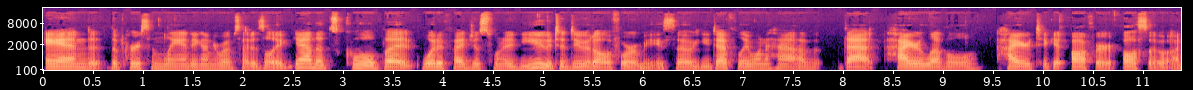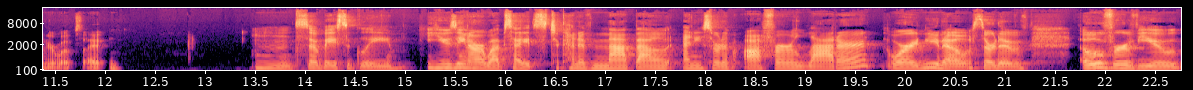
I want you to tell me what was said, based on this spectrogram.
and the person landing on your website is like, yeah, that's cool, but what if I just wanted you to do it all for me? So you definitely want to have that higher level, higher ticket offer also on your website. Mm, so basically, using our websites to kind of map out any sort of offer ladder or, you know, sort of overview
